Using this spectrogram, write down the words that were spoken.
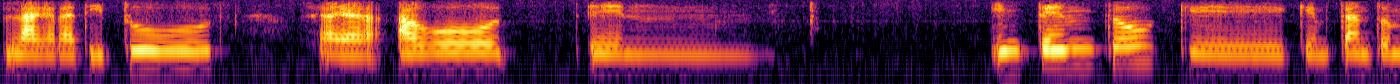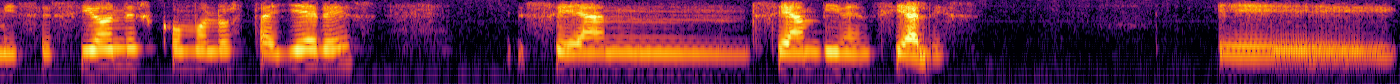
la gratitud. O sea, hago en, intento que, que tanto mis sesiones como los talleres sean, sean vivenciales. Eh,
